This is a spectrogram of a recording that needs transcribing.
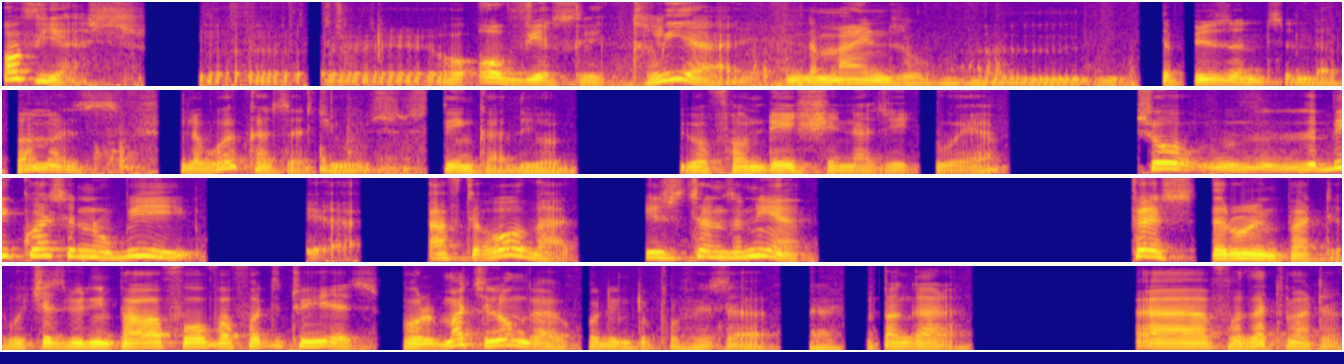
obvious, uh, obviously clear in the minds of um, the peasants and the farmers and the workers that you think are your, your foundation, as it were. So the big question will be after all that, is Tanzania. First, the ruling party, which has been in power for over 42 years, for much longer, according to Professor Yeah. Mpangala, uh, for that matter,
